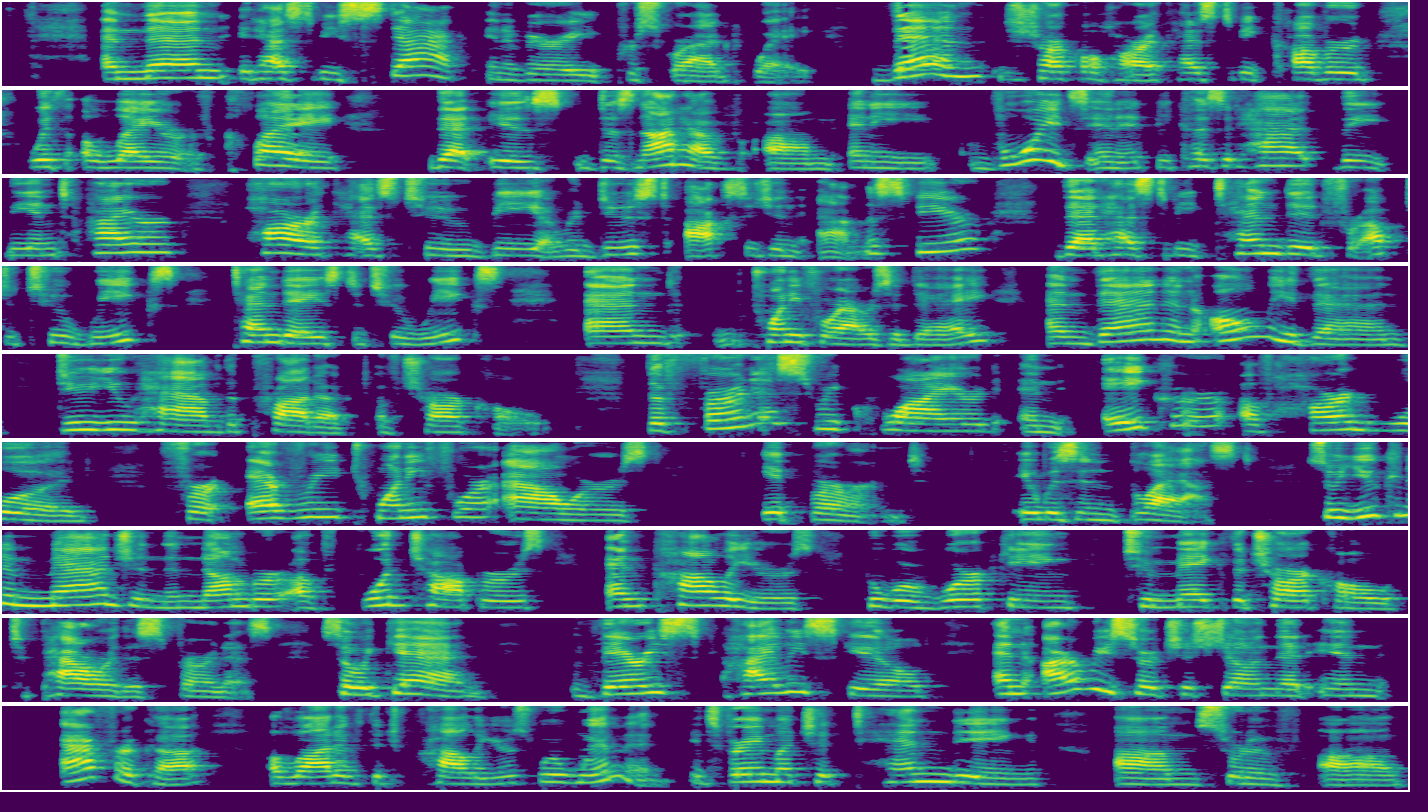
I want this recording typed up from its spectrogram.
And then it has to be stacked in a very prescribed way. Then the charcoal hearth has to be covered with a layer of clay that is does not have um, any voids in it because it had the the entire hearth has to be a reduced oxygen atmosphere that has to be tended for up to two weeks 10 days to two weeks and 24 hours a day. And then and only then do you have the product of charcoal. The furnace required an acre of hardwood for every 24 hours it burned. It was in blast. So you can imagine the number of wood choppers and colliers who were working to make the charcoal to power this furnace. So again, very highly skilled. And our research has shown that in Africa, a lot of the colliers were women. It's very much a tending um, sort of uh,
